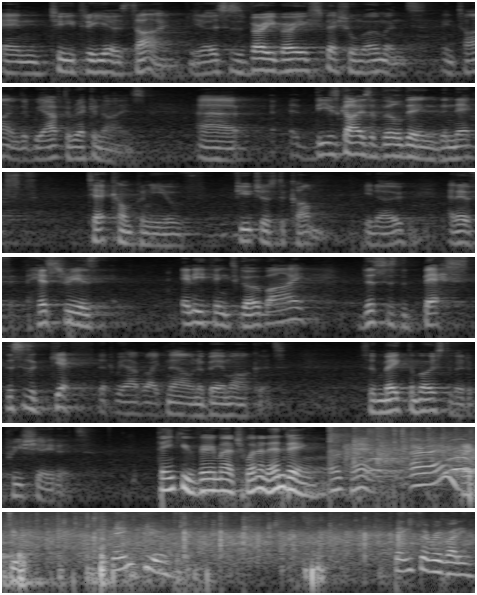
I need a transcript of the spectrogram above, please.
in two, three years' time. You know, this is a very, very special moment in time that we have to recognize. Uh, these guys are building the next tech company of futures to come, you know, and if history is anything to go by, this is the best, this is a gift that we have right now in a bear market. So make the most of it, appreciate it. Thank you very much. What an ending. Okay. All right. Thank you. Thank you. Thanks, everybody.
